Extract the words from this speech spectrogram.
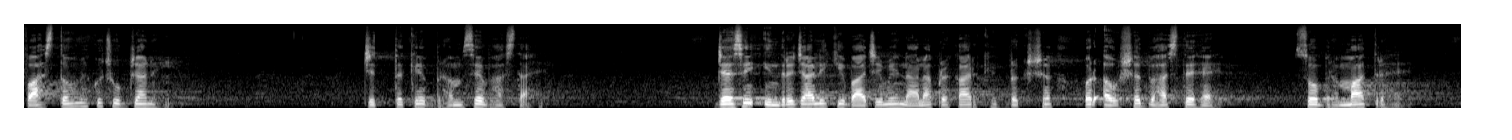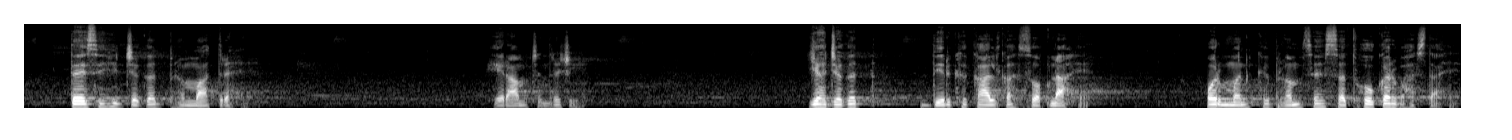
वास्तव में कुछ उपजा नहीं, चित्त के भ्रम से भासता है। जैसे इंद्रजाली की बाजी में नाना प्रकार के वृक्ष और औषध भासते हैं, सो ब्रह्मात्र है, तैसे ही जगत ब्रह्मात्र है। हे रामचंद्र जी। यह जगत दीर्घ काल का स्वप्न है और मन के भ्रम से सत होकर भासता है।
